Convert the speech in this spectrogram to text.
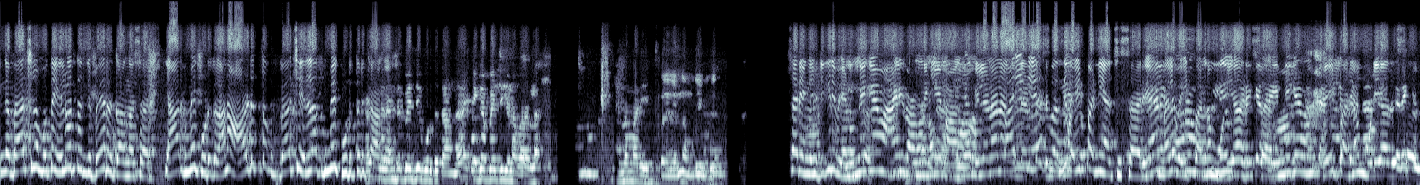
எங்க பேட்ச்ல மொத்தம் 75 பேர் இருக்காங்க சார். யாருக்குமே கொடுக்கல. ஆனா அடுத்த பேட்ச் எல்லாத்துக்குமே கொடுத்துருக்காங்க. ரெண்டு பேஜ் கொடுத்துட்டாங்க. எங்க பேஜுக்கு நான் வரல. அந்த மாதிரி. என்ன முடிவு? சார் எங்களுக்கு டிகிரி வேணும் இன்னைக்கே வாங்கிடுவாங்க இன்னைக்கே வாங்குவோம் இல்லைன்னா நான் ஃபைவ் இயர்ஸ் வந்து வெயிட் பண்ணியாச்சு சார். இதுக்கு மேல வெயிட் பண்ண முடியாது சார். இன்னைக்கே வந்து வெயிட் பண்ண முடியாது சார்.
